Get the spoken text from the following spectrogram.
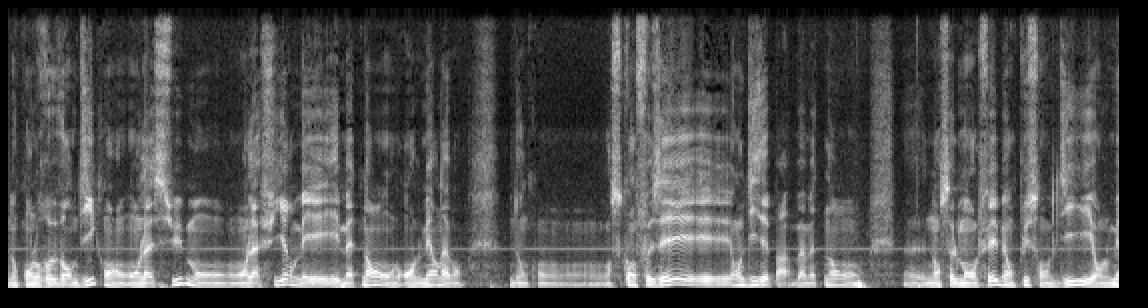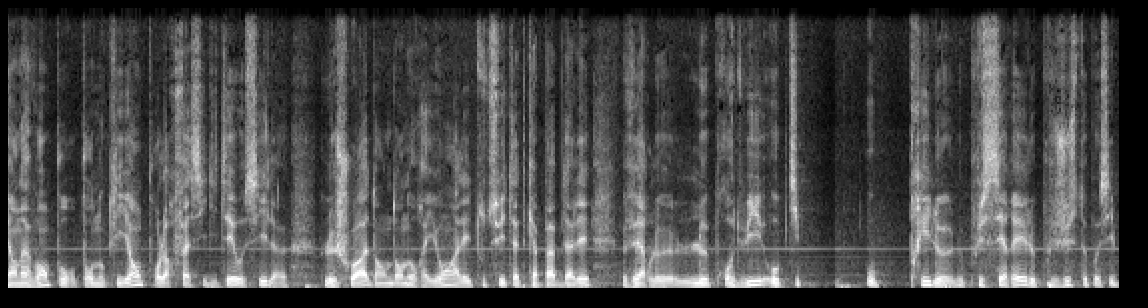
Donc, on le revendique, on, l'assume, on, l'affirme, et, maintenant, on, le met en avant. Donc, on, ce qu'on faisait, et on ne le disait pas. Bah, maintenant, euh, non seulement on le fait, mais en plus, on le dit et on le met en avant pour, pour nos clients pour leur faciliter aussi le, choix dans, nos rayons, aller tout de suite être capable d'aller vers le, produit au, petit, au prix le, plus serré, le plus juste possible.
